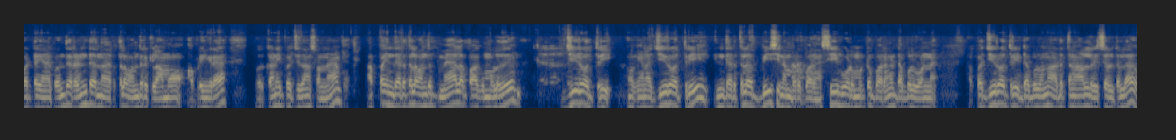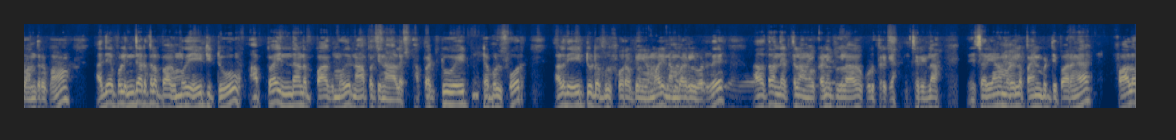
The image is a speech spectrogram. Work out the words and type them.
பட் எனக்கு வந்து ரெண்டு அந்த இடத்துல வந்திருக்கலாமோ அப்படிங்கிற ஒரு கணிப்பு வச்சு தான் சொன்னேன். அப்போ இந்த இடத்துல வந்து மேலே பார்க்கும் பொழுது ஜீரோ த்ரீ ஓகேங்களா ஜீரோ த்ரீ இந்த இடத்துல பிசி நம்பர் பாருங்கள் சி போர்டு மட்டும் பாருங்கள் டபுள் ஒன்று அப்போ ஜீரோ த்ரீ டபுள் ஒன்று அடுத்த நாள் ரிசல்ட்டில் வந்திருக்கும். அதே போல் இந்த இடத்துல பார்க்கும்போது எயிட்டி டூ அப்போ இந்தாண்ட பார்க்கும்போது நாற்பத்தி நாலு. அப்போ டூ எயிட் டபுள் ஃபோர் அல்லது எயிட் டூ டபுள் ஃபோர் அப்படிங்கிற மாதிரி நம்பர்கள் வருது. அதை தான் அந்த இடத்துல உங்களுக்கு கணிப்புகளாக கொடுத்துருக்கேன். சரிங்களா? இது சரியான முறையில் பயன்படுத்தி பாருங்கள் ஃபாலோ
